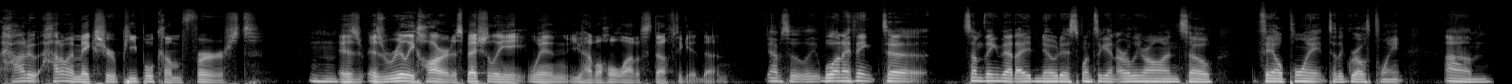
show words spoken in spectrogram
how do how do i make sure people come first mm-hmm. is is really hard, especially when you have a whole lot of stuff to get done. Absolutely. Well, and I think to something that I noticed once again earlier on, so the fail point to the growth point. Um,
